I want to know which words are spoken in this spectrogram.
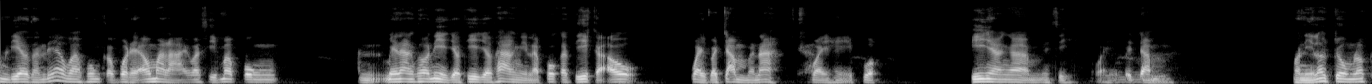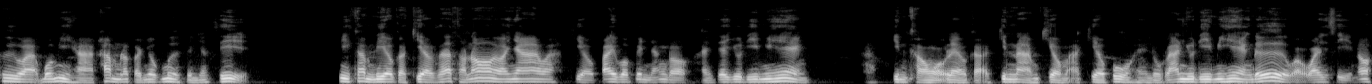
ำเดียวทันแล้วว่าผมกับบ่ได้เอามาหลายว่าสิมาปรุงอัน แม่นางเท่านี้เจ้าที่เจ้าทางนี่แหละปกติก็เอาไว้ประจำอะนะครับไว้ให้พวกพี่ยางามนี่สิไว้ประจำวันนี้เราจมแล้วคือว่าบ่มีหาค่ำแล้วก็ยกมือขึ้นจังซี่มีคำเดียวกับเกี่ยวซะถอนอว่าญาว่าเกี่ยวไปบ่เป็นหยังดอกให้แต่อยู่ดีมีแห้งครับกินข้าวแล้วก็กินน้ำเคี่ยวหมาเคี่ยวผู้ให้ลูกหลานอยู่ดีมีแห้งเด้อว่าไว้สิเนาะ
